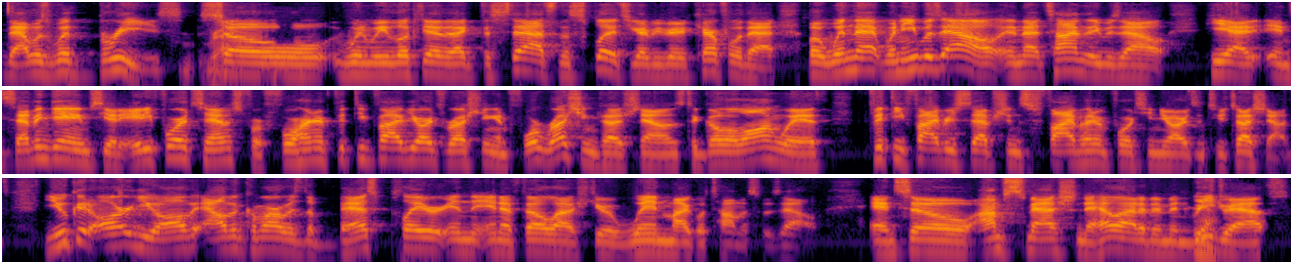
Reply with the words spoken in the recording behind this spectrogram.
that was with Brees. Right. So when we looked at like the stats and the splits, you got to be very careful with that. But when that when he was out in that time that he was out, he had in seven games he had 84 attempts for 455 yards rushing and four rushing touchdowns to go along with 55 receptions, 514 yards, and two touchdowns. You could argue Alvin Kamara was the best player in the NFL last year when Michael Thomas was out. And so I'm smashing the hell out of him in yeah. redrafts.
